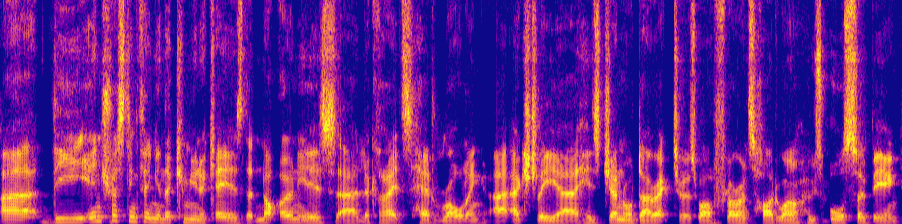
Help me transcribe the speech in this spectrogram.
Uh, the interesting thing in the communique is that not only is uh, Le head rolling, uh, actually uh, his general director as well, Florence Hardouin, who's also being,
